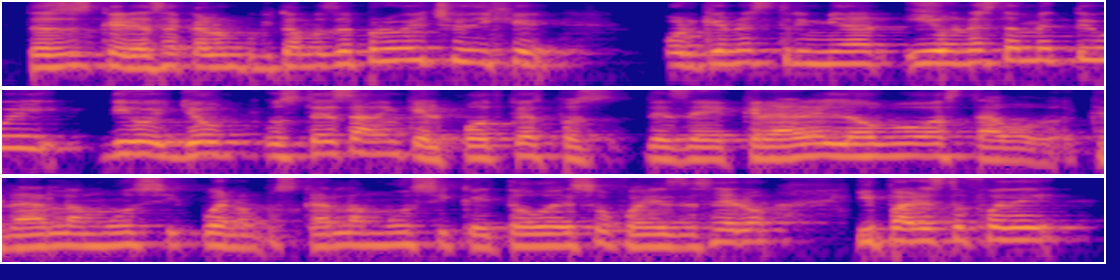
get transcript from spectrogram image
Entonces quería sacarle un poquito más de provecho y dije, ¿por qué no streamear? Y honestamente, güey, digo, yo, ustedes saben que el podcast, pues desde crear el logo hasta crear la música, bueno, buscar la música y todo eso fue desde cero. Y para esto fue de,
